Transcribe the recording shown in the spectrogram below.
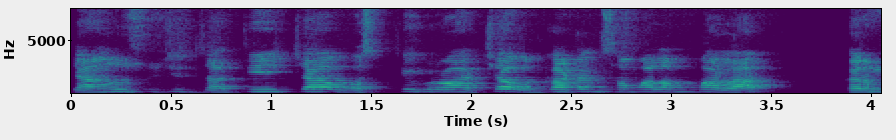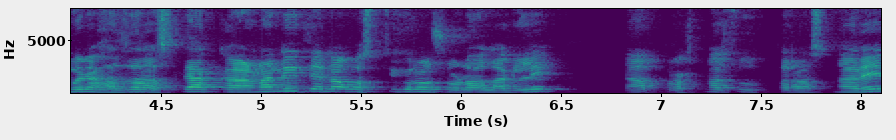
की अनुसूचित जातीच्या वसतिगृहाच्या उद्घाटन समारंभाला कर्मचारी हजर असल्या कारणाने त्यांना वसतिगृह सोडावं लागले. त्या प्रश्नाचं उत्तर असणारे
